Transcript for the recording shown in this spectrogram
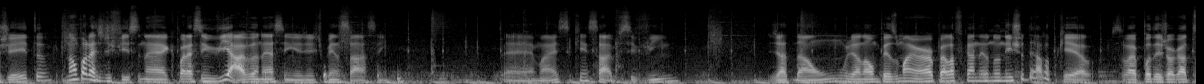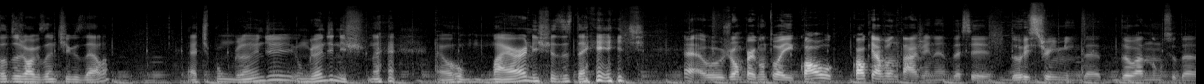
jeito, não parece difícil, né? É que parece inviável, né? Assim, a gente pensar assim. É, mas quem sabe se vir já dá um, já dá um peso maior pra ela ficar no no nicho dela, porque ela- você vai poder jogar todos os jogos antigos dela. É tipo um grande, um grande nicho, né? É o maior nicho existente. É, o João perguntou aí qual, qual que é a vantagem, né, desse, do streaming, da- do anúncio da,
